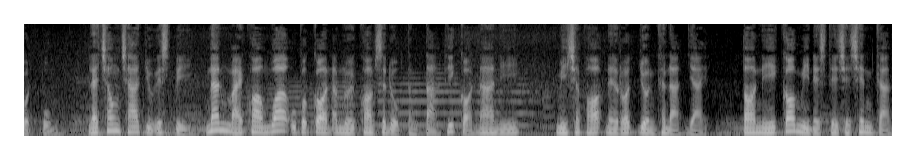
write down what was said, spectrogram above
กดปุ่ม และช่องชาร์จ USB นั่นหมายความว่าอุปกรณ์อำนวยความสะดวกต่างๆ ที่ก่อนหน้านี้ มีเฉพาะในรถยนต์ขนาดใหญ่ ตอนนี้ก็มีในสเตชันเช่นกัน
